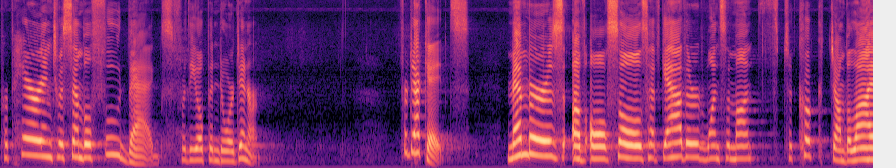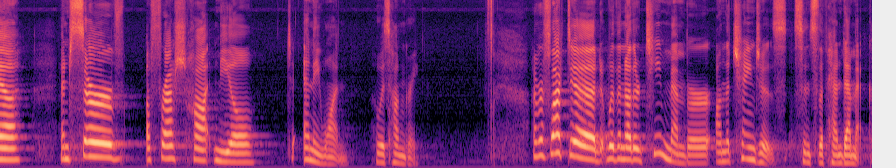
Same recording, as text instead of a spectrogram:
preparing to assemble food bags for the open door dinner. For decades, Members of All Souls have gathered once a month to cook jambalaya and serve a fresh, hot meal to anyone who is hungry. I reflected with another team member on the changes since the pandemic.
